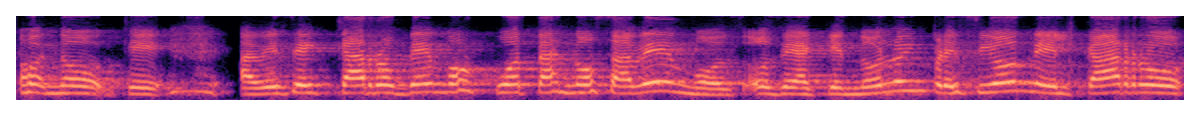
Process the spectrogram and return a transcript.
o no, que a veces carros vemos, cuotas no sabemos, o sea, que no lo impresione el carro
